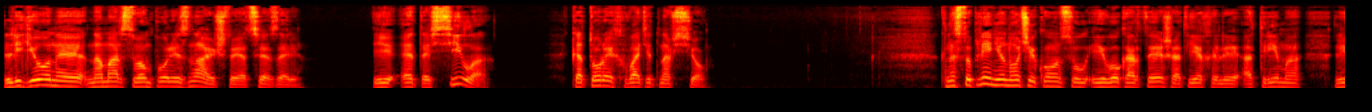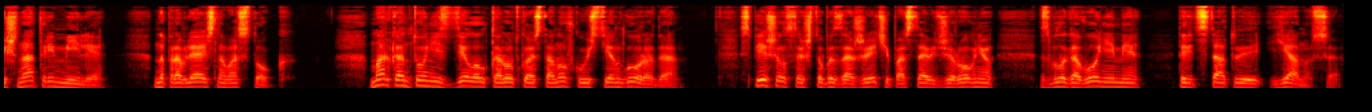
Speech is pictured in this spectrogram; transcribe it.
Легионы на Марсовом поле знают, что я Цезарь. И это сила, которой хватит на все. К наступлению ночи консул и его кортеж отъехали от Рима лишь на три мили, направляясь на восток. Марк Антоний сделал короткую остановку у стен города, спешился, чтобы зажечь и поставить жировню с благовониями перед статуей Януса.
